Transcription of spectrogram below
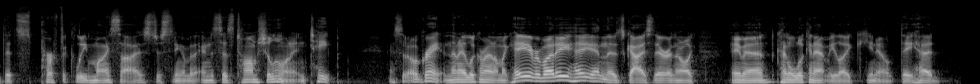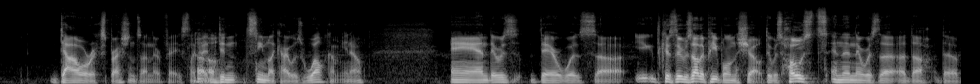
that's perfectly my size, just sitting over there, and it says Tom Shillue on it in tape. I said, oh, great. And then I look around, I'm like, hey, everybody, hey. And there's guys there and they're like, hey, man, kind of looking at me like, you know, they had dour expressions on their face. Like I Uh-oh. didn't seem like I was welcome, you know? And there was there was uh, because there was other people in the show. There was hosts, and then there was the the the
